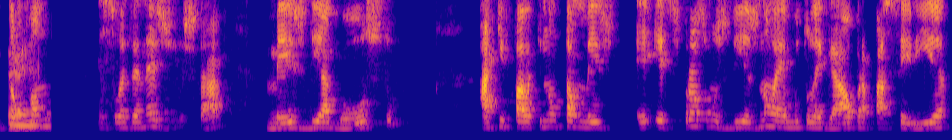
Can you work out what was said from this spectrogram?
Então, é. vamos suas energias, tá? Mês de agosto. Aqui fala que não está um mês. Esses próximos dias não é muito legal para parceria.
